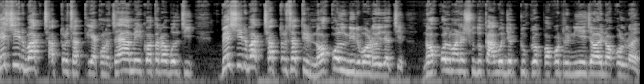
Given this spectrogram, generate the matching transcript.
বেশিরভাগ ছাত্রছাত্রী এখন আছে। হ্যাঁ আমি এই কথাটা বলছি, বেশিরভাগ ছাত্রছাত্রী নকল নির্ভর হয়ে যাচ্ছে। নকল মানে শুধু কাগজের টুকরো পকেটে নিয়ে যাওয়াই নকল নয়,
